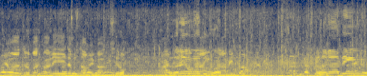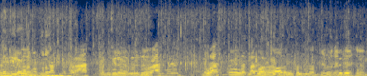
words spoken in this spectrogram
Yan mga tropa, bali tapos na kami mag-zero. Ano na yung ating ko? Ano na ating pagkilaw? Ha? Nora? Nora? Oo. Maraming maraming salamat.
